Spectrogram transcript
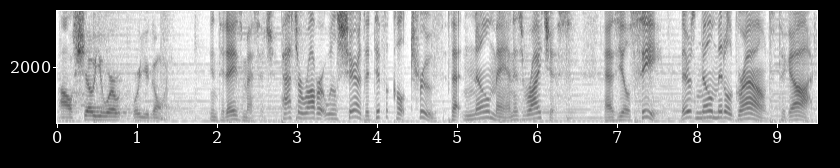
I'll show you where, where you're going. In today's message, Pastor Robert will share the difficult truth that no man is righteous. As you'll see, there's no middle ground to God.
